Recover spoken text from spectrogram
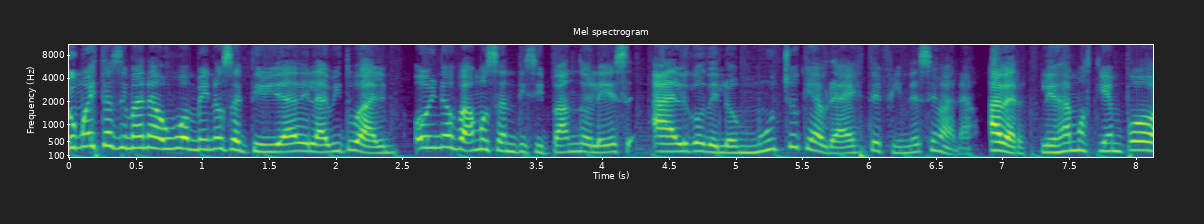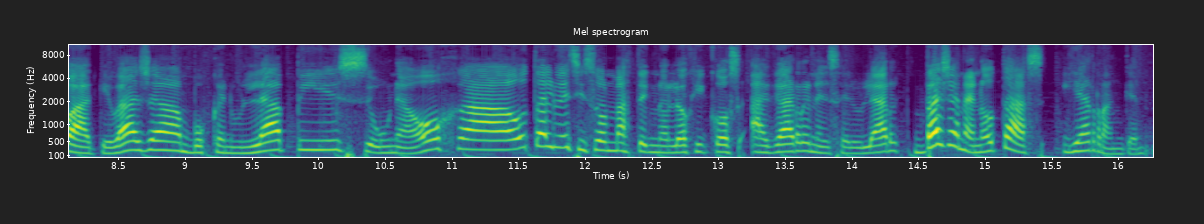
Como esta semana hubo menos actividad de la habitual, hoy nos vamos anticipándoles algo de lo mucho que habrá este fin de semana. A ver, les damos tiempo a que vayan, busquen un lápiz, una hoja o tal vez si son más tecnológicos agarren el celular, vayan a notas y arranquen.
